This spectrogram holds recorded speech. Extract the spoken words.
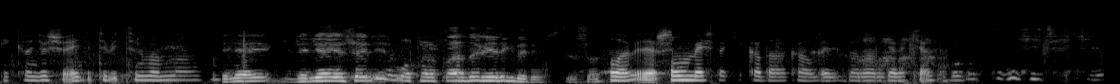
İlk önce şu editi bitirmem lazım. Zelia'ya Zelia'ya söyleyelim o taraflarda bir yere gidelim istiyorsan. Olabilir. 15 dakika daha kaldı editlemem gereken. Babasını yiyecek ya.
